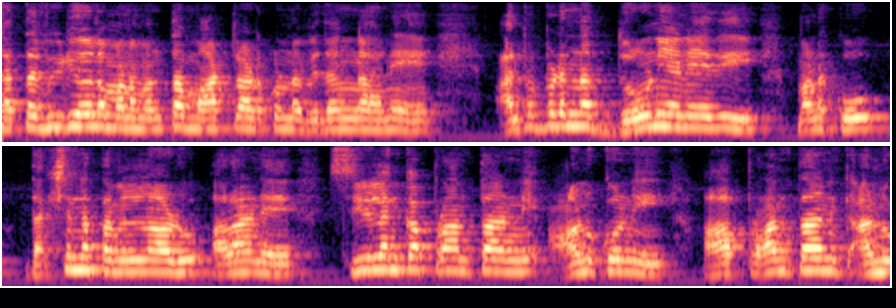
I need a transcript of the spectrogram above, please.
గత వీడియోలో మనమంతా మాట్లాడుకున్న విధంగానే అల్పపీడన ద్రోణి అనేది మనకు దక్షిణ తమిళనాడు అలానే శ్రీలంక ప్రాంతాన్ని ఆనుకొని ఆ ప్రాంతానికి అను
